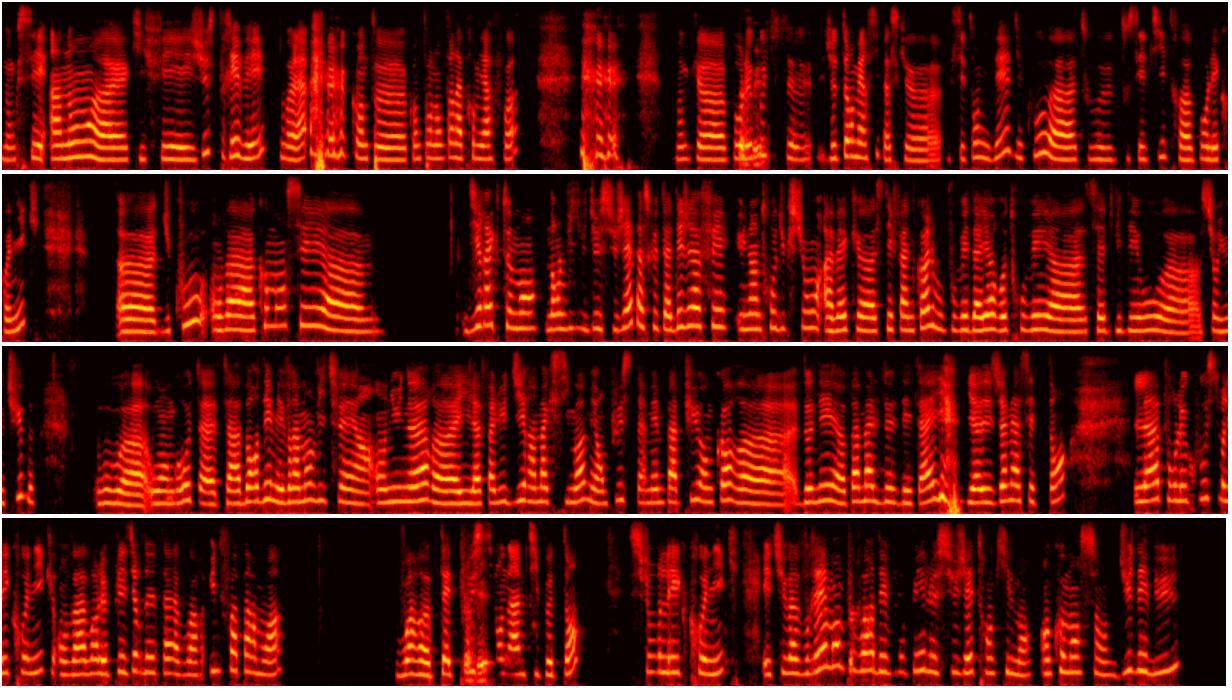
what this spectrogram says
Donc c'est un nom qui fait juste rêver, voilà, quand, quand on l'entend la première fois. Donc pour le coup, je te, remercie parce que c'est ton idée, du coup, tous ces titres pour les chroniques. du coup, on va commencer directement dans le vif du sujet parce que tu as déjà fait une introduction avec euh, Stéphane Coll. Vous pouvez d'ailleurs retrouver euh, cette vidéo euh, sur YouTube où, en gros tu as, abordé, mais vraiment vite fait. Hein. En une heure, il a fallu dire un maximum et en plus tu n'as même pas pu encore donner pas mal de détails. il n'y avait jamais assez de temps. Là, pour le coup, sur les chroniques, on va avoir le plaisir de t'avoir une fois par mois, voire peut-être plus si on a un petit peu de temps sur les chroniques et tu vas vraiment pouvoir développer le sujet tranquillement en commençant du début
